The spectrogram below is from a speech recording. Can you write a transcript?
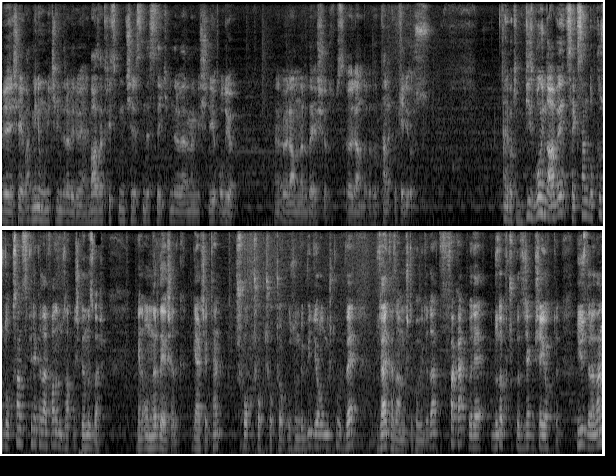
e, şey var. Minimum 2000 lira veriyor yani. Bazen free spin'in içerisinde size 2000 lira vermemişliği oluyor. Yani öyle anları da yaşıyoruz biz. Öyle anlara da tanıklık ediyoruz. Hadi bakayım. Biz bu oyunda abi 89-90 spin'e kadar falan uzatmışlığımız var. Yani onları da yaşadık. Gerçekten çok çok çok çok uzun bir video olmuştu ve güzel kazanmıştık o videoda. Fakat böyle dudak uçuklatacak bir şey yoktu. 100 liradan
